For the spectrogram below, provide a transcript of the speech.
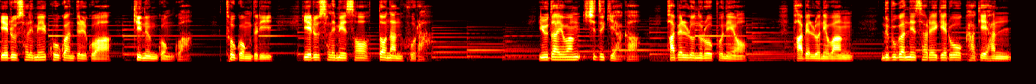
예루살렘의 고관들과 기능공과 토공들이 예루살렘에서 떠난 후라 유다의 왕 시드기야가 바벨론으로 보내어 바벨론의 왕 느부갓네살에게로 가게 한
